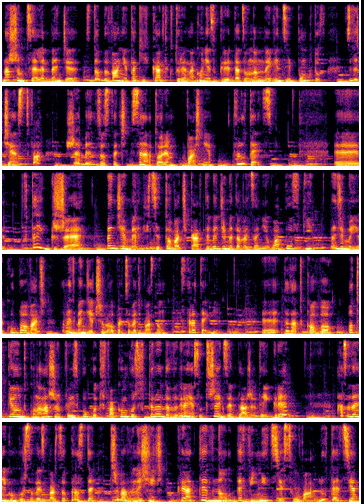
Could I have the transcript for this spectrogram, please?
naszym celem będzie zdobywanie takich kart, które na koniec gry dadzą nam najwięcej punktów zwycięstwa, żeby zostać senatorem właśnie w lutecji. Yy, W tej grze będziemy licytować karty, będziemy dawać za nie łapówki, będziemy je kupować, no więc będzie trzeba opracować własną strategię. Yy, Dodatkowo od piątku na naszym Facebooku trwa konkurs, w którym do wygrania są trzy egzemplarze tej gry, a zadanie konkursowe jest bardzo proste. Trzeba wymyślić kreatywną definicję słowa lutecja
